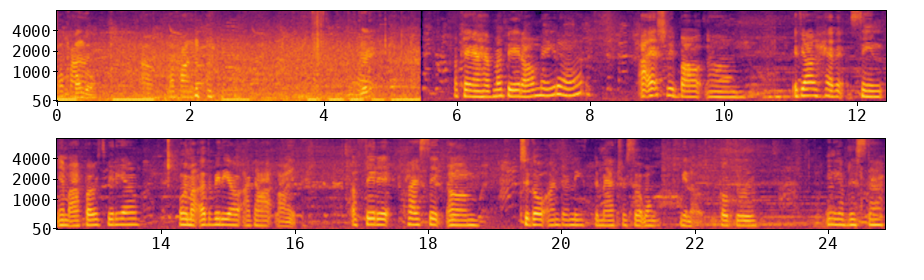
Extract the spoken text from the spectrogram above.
Mofang. Mofongo. Oh, Mofongo. Good. okay, I have my bed all made up. I actually bought, um, if y'all haven't seen in my first video, or in my other video, I got like a fitted plastic um, to go underneath the mattress so it won't, you know, go through any of this stuff.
